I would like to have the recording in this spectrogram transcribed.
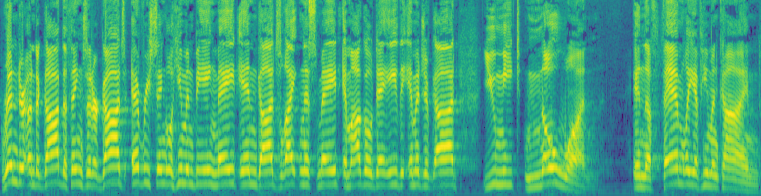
Render unto God the things that are God's. Every single human being made in God's likeness, made imago Dei, the image of God. You meet no one in the family of humankind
